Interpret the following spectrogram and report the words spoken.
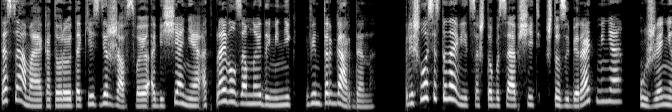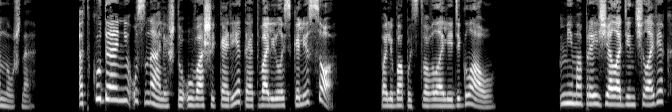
Та самая, которую, таки сдержав свое обещание, отправил за мной Доминик Винтергарден. Пришлось остановиться, чтобы сообщить, что забирать меня уже не нужно. «Откуда они узнали, что у вашей кареты отвалилось колесо?» — полюбопытствовала леди Глау. «Мимо проезжал один человек,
